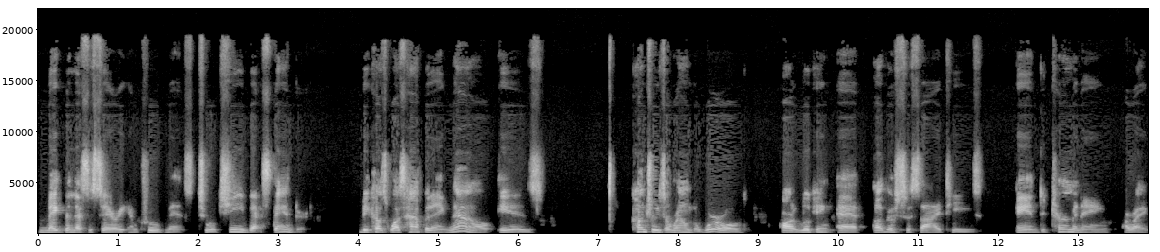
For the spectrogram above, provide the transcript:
make the necessary improvements to achieve that standard. Because what's happening now is countries around the world are looking at other societies and determining, all right,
